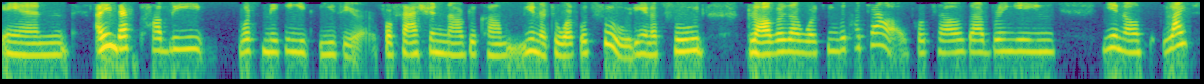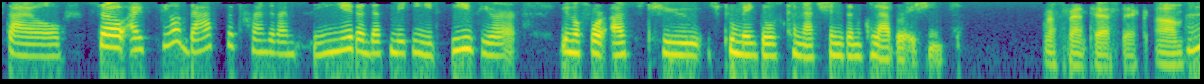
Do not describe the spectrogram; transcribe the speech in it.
And I think that's probably what's making it easier for fashion now to come, you know, to work with food. You know, food bloggers are working with hotels. Hotels are bringing, you know, lifestyle. So I feel that's the trend that I'm seeing it, and that's making it easier, you know, for us to to make those connections and collaborations. That's fantastic. Um, mm-hmm.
